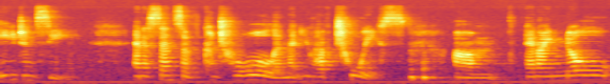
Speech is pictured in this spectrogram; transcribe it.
agency and a sense of control and that you have choice. Um, and I know,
